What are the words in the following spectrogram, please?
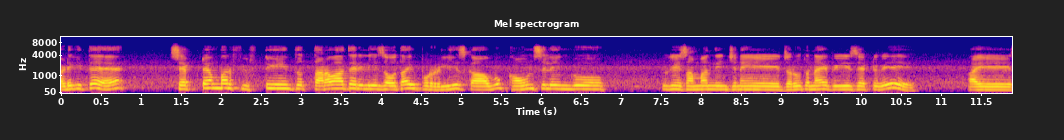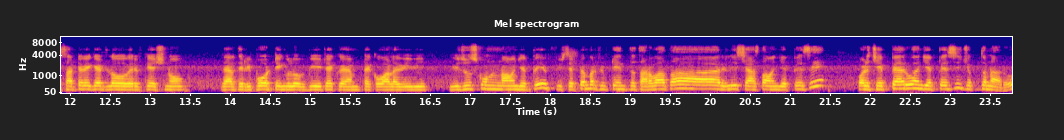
అడిగితే సెప్టెంబర్ ఫిఫ్టీన్త్ తర్వాతే రిలీజ్ అవుతాయి. ఇప్పుడు రిలీజ్ కావు. కౌన్సిలింగ్కి సంబంధించినవి జరుగుతున్నాయి పీఈ సెట్వి అవి సర్టిఫికెట్లు వెరిఫికేషను లేకపోతే రిపోర్టింగ్లు బీటెక్ ఎంటెక్ వాళ్ళవి ఇవి ఇవి చూసుకుంటున్నామని చెప్పి సెప్టెంబర్ ఫిఫ్టీన్త్ తర్వాత రిలీజ్ చేస్తామని చెప్పేసి వాళ్ళు చెప్పారు అని చెప్పేసి చెప్తున్నారు.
